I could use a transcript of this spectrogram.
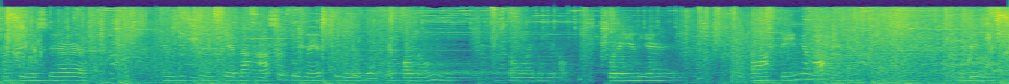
Só que esse é. Tem um bichinho que é da raça do mestre Yoda, que é fodão no no Star Wars em geral. Porém ele é. É uma fêmea novinha. Bebezinho.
